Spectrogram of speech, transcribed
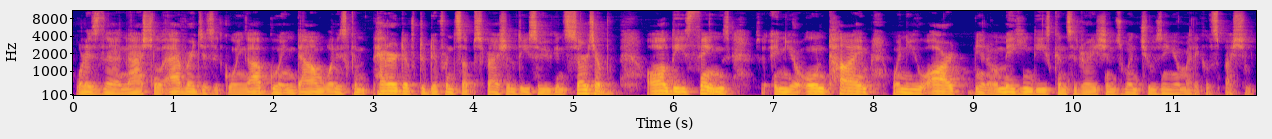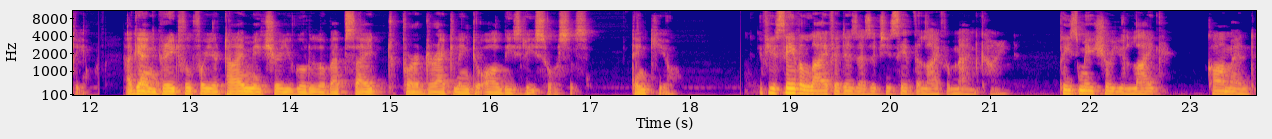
what is the national average, is it going up, going down, what is comparative to different subspecialties. So you can search of all these things in your own time when you are, you know, making these considerations when choosing your medical specialty specialty. Again, grateful for your time. Make sure you go to the website for a direct link to all these resources. Thank you. If you save a life, it is as if you saved the life of mankind. Please make sure you like, comment,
